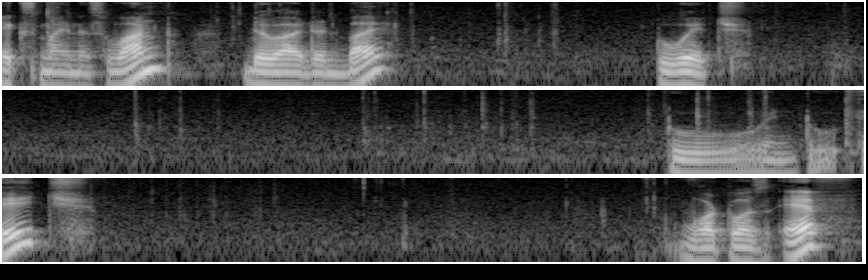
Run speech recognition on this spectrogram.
x minus 1 divided by 2h. 2 into h. What was f?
